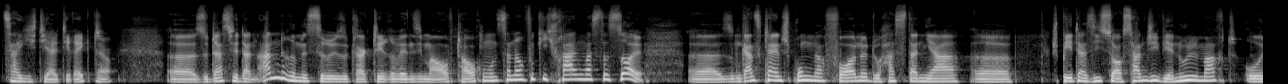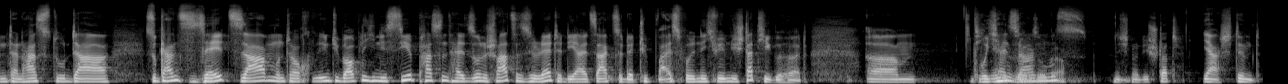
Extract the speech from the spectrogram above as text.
zeige ich die halt direkt. Ja. Äh, sodass wir dann andere mysteriöse Charaktere, wenn sie mal auftauchen, uns dann auch wirklich fragen, was das soll. Äh, so einen ganz kleinen Sprung nach vorne. Du hast dann ja, äh, später siehst du auch Sanji, wie er Null macht. Und dann hast du da so ganz seltsam und auch irgendwie überhaupt nicht in den Stil passend halt so eine schwarze Silhouette, die halt sagt, so der Typ weiß wohl nicht, wem die Stadt hier gehört. Ähm, wo ich halt sagen sogar. muss, Nicht nur die Stadt. ja, stimmt.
